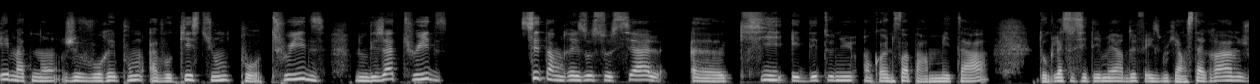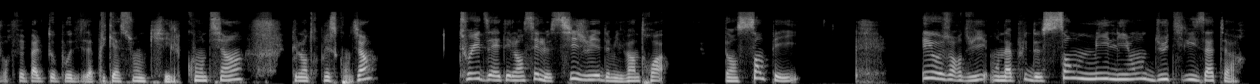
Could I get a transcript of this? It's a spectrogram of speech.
Et maintenant, je vous réponds à vos questions pour Threads. Donc déjà, Threads, c'est un réseau social euh, qui est détenu encore une fois par Meta, donc la société mère de Facebook et Instagram. Je vous refais pas le topo des applications qu'il contient, que l'entreprise contient. Threads a été lancé le 6 juillet 2023 dans 100 pays. Et aujourd'hui, on a plus de 100 millions d'utilisateurs.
